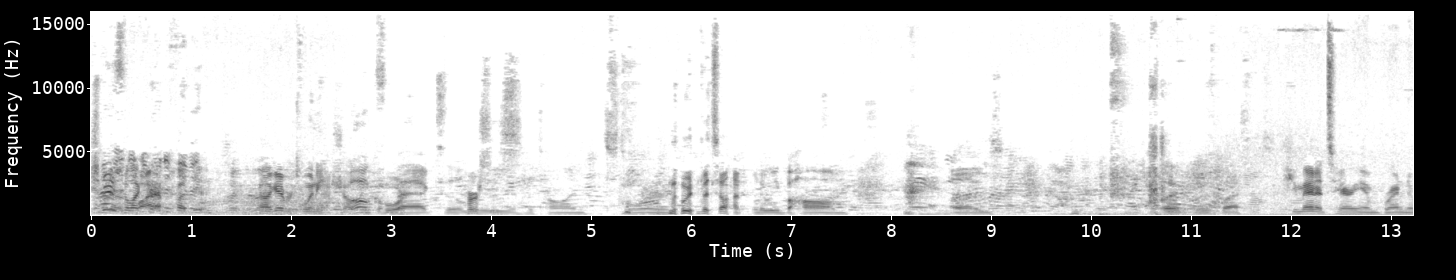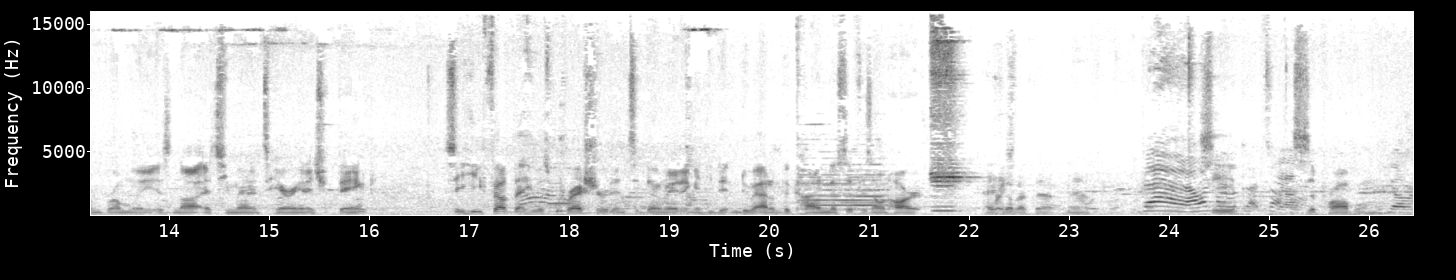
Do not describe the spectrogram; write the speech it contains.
She made us feel like crap if I didn't. No, I gave her 20. Shopping Welcome for back to the purses. Louis Vuitton store. Louis Vuitton. Louis Baham. Uggs. Look, look his glasses. Humanitarian Brandon Brumley is not as humanitarian as you think. See, he felt that he was pressured into donating, and he didn't do it out of the kindness of his own heart. How do you feel about that? Yeah. See, this is a problem. Yeah,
